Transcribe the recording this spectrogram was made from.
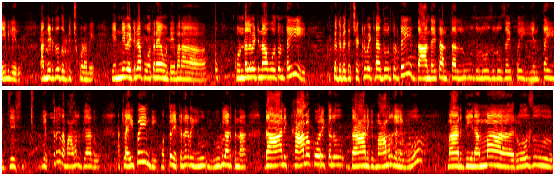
ఏమీ లేదు. అన్నిటితో దొబ్బించుకోవడమే. ఎన్ని పెట్టినా పోతూనే ఉంటాయి. మన కొండలు పెట్టినా పోతుంటాయి పెద్ద పెద్ద చెట్లు పెట్టినా దూరుతుంటాయి. దానిదైతే అంత లూజు లూజు లూజ్ అయిపోయి ఎంత ఇది చేసి చెప్తారు కదా మామూలు కాదు. అట్లా అయిపోయింది. మొత్తం ఎక్కడిదక్కడ యూ యూగులాడుతున్నా. దాని కామ కోరికలు దానికి మామూలుగా లేవు. మరి దీనమ్మ రోజు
